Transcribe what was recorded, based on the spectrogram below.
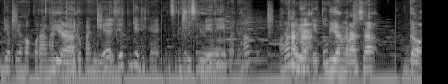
dia punya kekurangan di Iya. kehidupan dia dia tuh jadi kayak insecure, Insecure. sendiri padahal orang karena ngeliat itu dia ngerasa nggak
